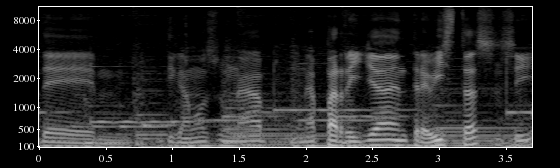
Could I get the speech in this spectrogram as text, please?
de, digamos, una, una parrilla de entrevistas, ¿sí?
